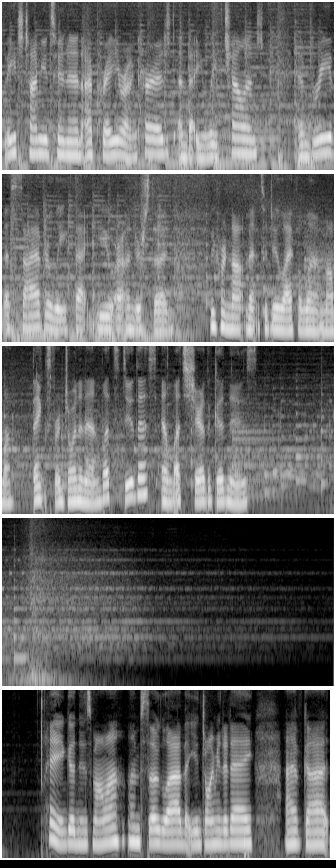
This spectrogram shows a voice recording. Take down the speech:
and each time you tune in, I pray you are encouraged and that you leave challenged and breathe a sigh of relief that you are understood. We were not meant to do life alone, Mama. Thanks for joining in. Let's do this and let's share the good news. Hey, Good News Mama. I'm so glad that you joined me today. I've got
